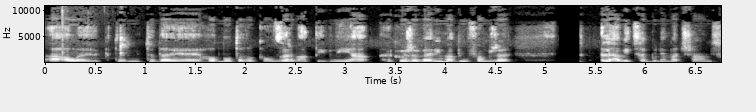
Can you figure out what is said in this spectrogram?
ale ktorý teda je hodnotovo konzervatívny a akože verím a dúfam, že ľavica bude mať šancu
